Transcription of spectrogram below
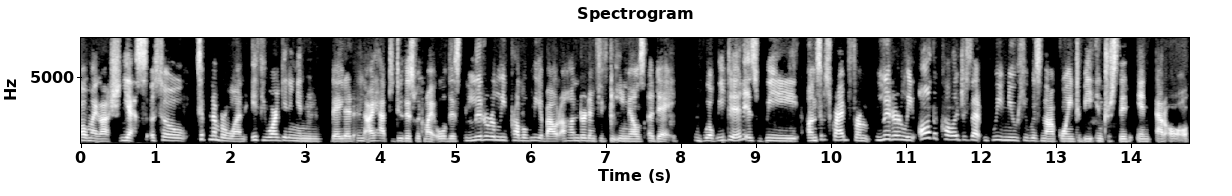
Oh my gosh. Yes. So tip number one, if you are getting inundated, and I had to do this with my oldest, literally probably about 150 emails a day what we did is we unsubscribed from literally all the colleges that we knew he was not going to be interested in at all,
